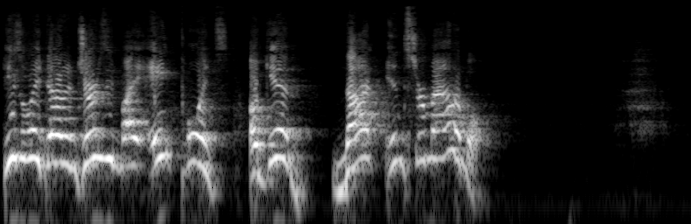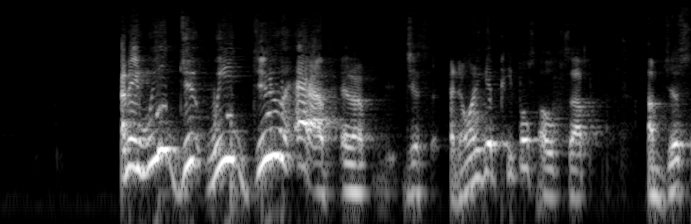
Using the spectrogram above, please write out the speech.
He's only down in Jersey by eight points. Again, not insurmountable. I mean, we do we do have, and I'm just I don't want to get people's hopes up. I'm just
